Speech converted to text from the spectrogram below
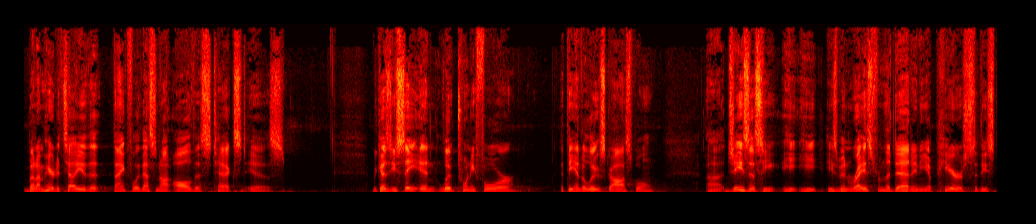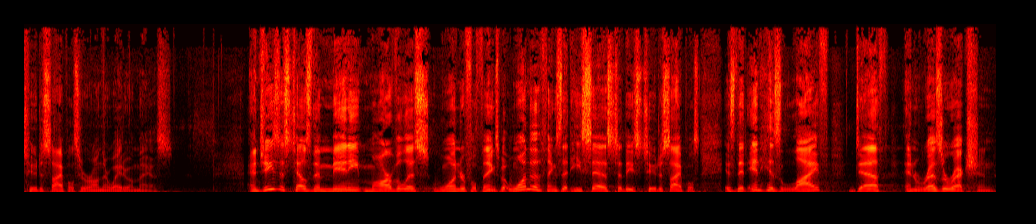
But I'm here to tell you that thankfully that's not all this text is. Because you see, in Luke 24, at the end of Luke's gospel, uh, Jesus, he, he, he, he's been raised from the dead and he appears to these two disciples who are on their way to Emmaus. And Jesus tells them many marvelous, wonderful things. But one of the things that he says to these two disciples is that in his life, death, and resurrection,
